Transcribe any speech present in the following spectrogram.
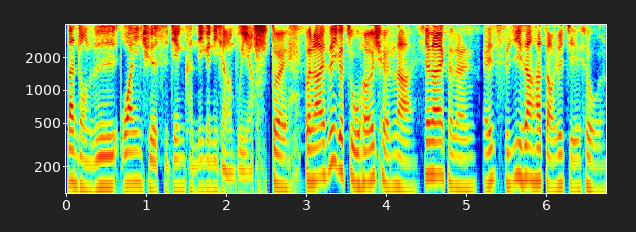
但总之 1inch 的时间肯定跟你想的不一样。对，本来是一个组合拳啦，现在可能哎，实际上它早就结束了。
